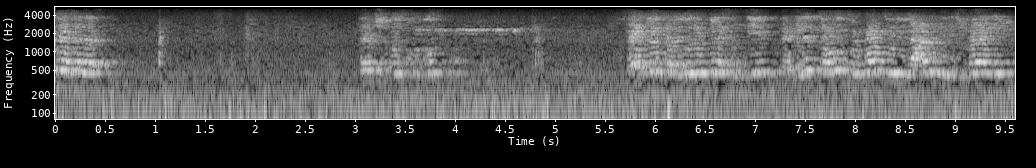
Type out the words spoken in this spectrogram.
تبدا ثلاثة فمش نص نص لكن انت بتقول 160 لكن انت عنصر برضه للعدد الإجمالي.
